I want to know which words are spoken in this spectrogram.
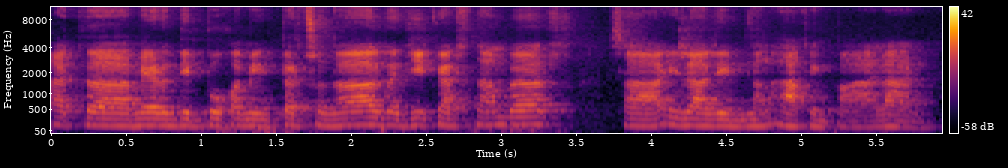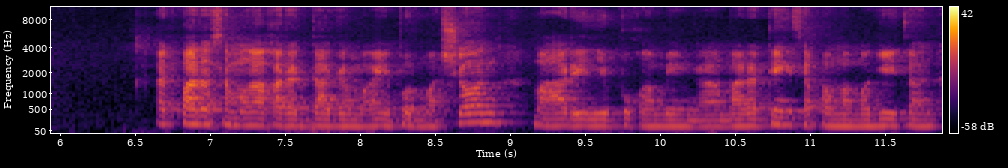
At uh, meron din po kaming personal na GCash numbers sa ilalim ng aking pangalan. At para sa mga karagdagang mga impormasyon, maaari niyo po kaming uh, marating sa pamamagitan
